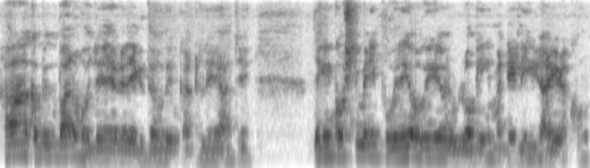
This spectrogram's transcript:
हाँ कभी कभार हो जाए, अगर एक दो दिन का डिले आ जाए। लेकिन कोशिश मेरी पूरी होगी कि ब्लॉगिंग मैं डेली जारी रखूँ।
